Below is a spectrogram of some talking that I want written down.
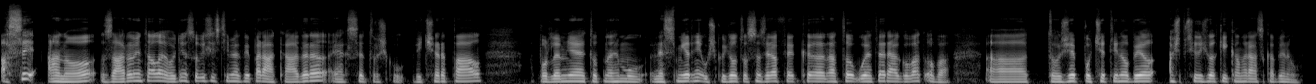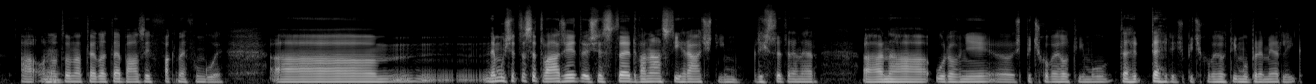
asi ano, zároveň to ale hodně souvisí s tím, jak vypadá kádr, jak se trošku vyčerpal podle mě Tottenhamu nesmírně uškodil, to jsem zvědav, jak na to budete reagovat oba. A to, že Početino byl až příliš velký kamarád s kabinou. A ono hmm. to na této bázi fakt nefunguje. A nemůžete se tvářit, že jste 12. hráč týmu, když jste trenér na úrovni e, špičkového týmu, tehdy špičkového týmu Premier League.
